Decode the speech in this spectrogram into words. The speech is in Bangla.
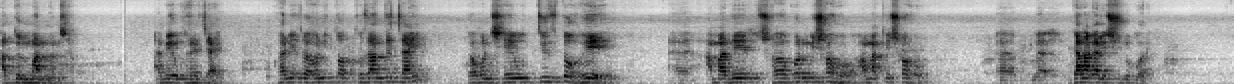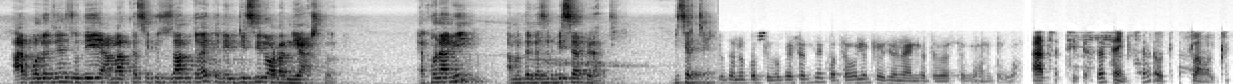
আব্দুল মান্নান সাহেব। আমি ওখানে যাই। ওখানে যখনই তথ্য জানতে চাই তখন সে উত্তেজিত হয়ে আমাদের সহকর্মী সহ আমাকে সহ গালাগালি শুরু করে। আর বলে যে যদি আমার কাছে কিছু জানতে হয় তাহলে ডিসির অর্ডার নিয়ে আসতে হবে। এখন আমি আমাদের কাছে বিচার প্রার্থী বিচার চাই। কর্তৃপক্ষের সাথে কথা বলে প্রয়োজন আইনগত ব্যবস্থা গ্রহণ করব। আচ্ছা ঠিক আছে। Sir thank you sir okay আসসালামু আলাইকুম।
